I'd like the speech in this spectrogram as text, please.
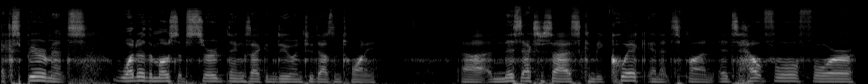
experiments. What are the most absurd things I can do in 2020? Uh, and this exercise can be quick and it's fun. It's helpful for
